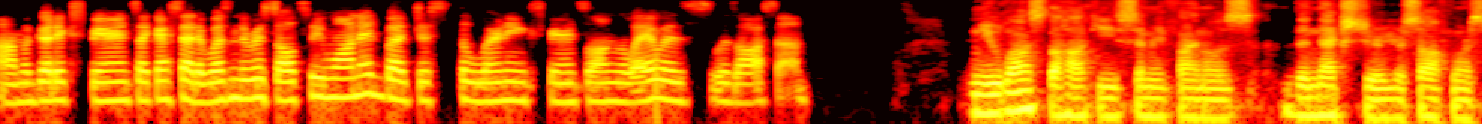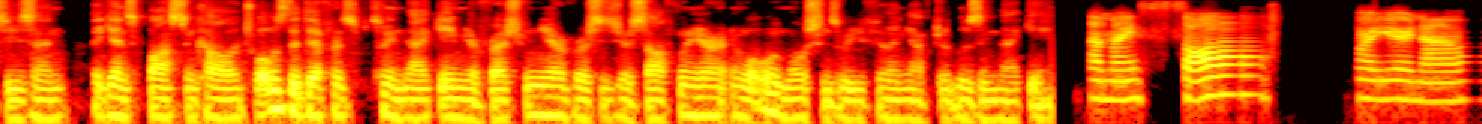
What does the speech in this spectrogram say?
um, a good experience. Like I said, it wasn't the results we wanted, but just the learning experience along the way was was awesome. And you lost the hockey semifinals the next year, your sophomore season, against Boston College. What was the difference between that game your freshman year versus your sophomore year, and what emotions were you feeling after losing that game? Uh, my sophomore year now,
